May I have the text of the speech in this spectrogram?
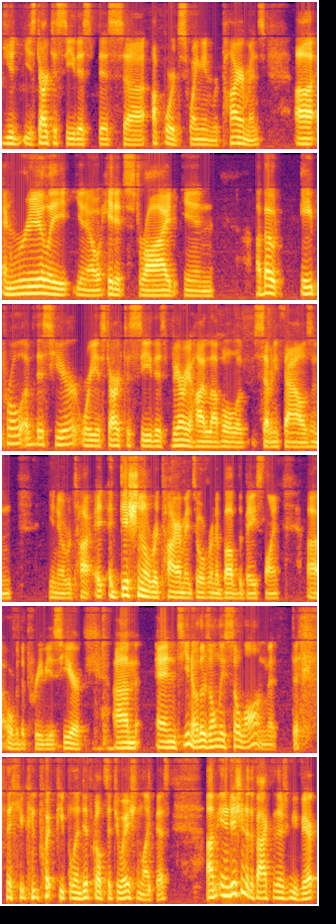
you, you start to see this this uh, upward swing in retirements, uh, and really you know hit its stride in about April of this year, where you start to see this very high level of seventy thousand you know retire additional retirements over and above the baseline uh, over the previous year um, and you know there's only so long that, that, that you can put people in difficult situation like this. Um, in addition to the fact that there's going to be very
